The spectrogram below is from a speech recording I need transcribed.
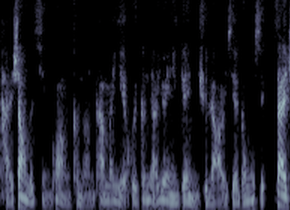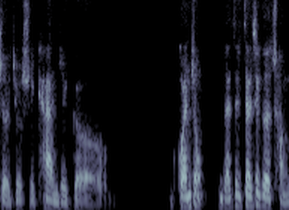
台上的情况，可能他们也会更加愿意跟你去聊一些东西。再者就是看这个观众，在这在这个场，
